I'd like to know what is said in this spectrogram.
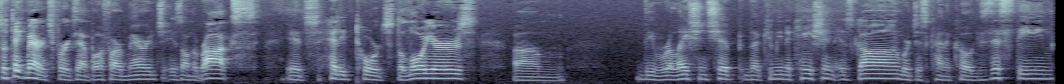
So take marriage, for example. If our marriage is on the rocks, it's headed towards the lawyers, um, the relationship, the communication is gone. We're just kind of coexisting.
